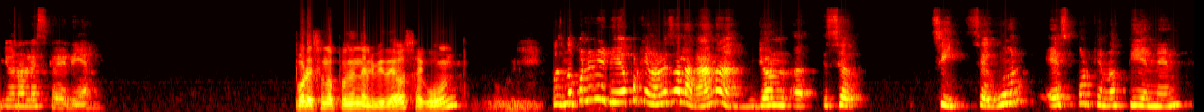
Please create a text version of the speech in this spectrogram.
Yo no les creería. por eso no ponen el video, según. Pues no ponen el video porque no les da la gana. Yo, uh, sí, según es porque no tienen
